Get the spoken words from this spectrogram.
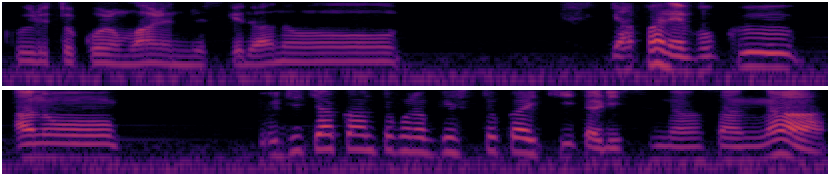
くるところもあるんですけど、あのーやっぱね、僕、あのー宇治茶監督のゲスト会聞いたリスナーさんが、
